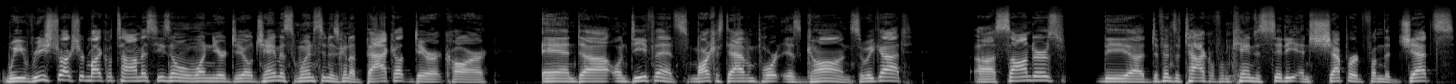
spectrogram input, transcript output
We restructured Michael Thomas. He's on a one year deal. Jameis Winston is going to back up Derek Carr. And uh, on defense, Marcus Davenport is gone. So we got uh, Saunders, the uh, defensive tackle from Kansas City, and Shepherd from the Jets.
